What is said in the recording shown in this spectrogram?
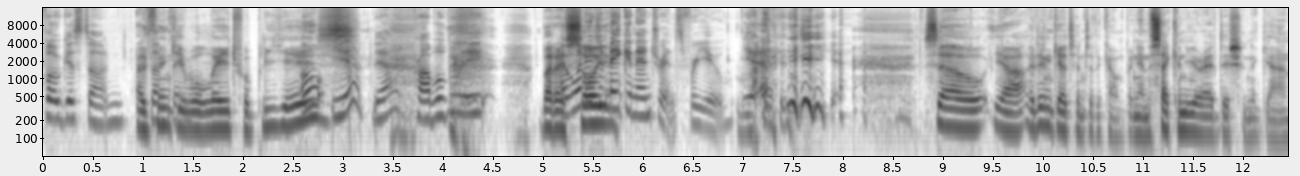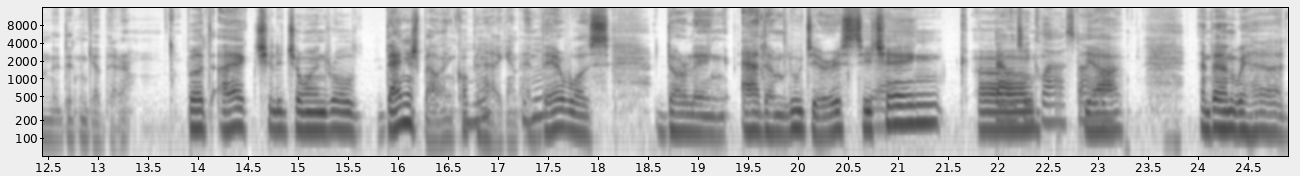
focused on. I think you were late for pliés. Oh yeah, yeah, probably. But I, I, wanted you. to make an entrance for you. Yeah. So yeah, I didn't get into the company. And the second year I auditioned again, I didn't get there. But I actually joined Royal Danish Ballet in Copenhagen, and there was darling Adam Lüders teaching. Balanchine um, class style. Yeah. And then we had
